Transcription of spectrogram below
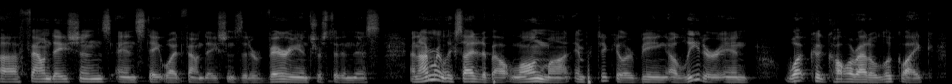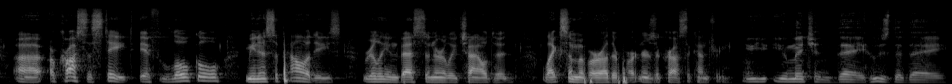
uh, foundations and statewide foundations that are very interested in this. And I'm really excited about Longmont in particular being a leader in what could Colorado look like uh, across the state if local municipalities really invest in early childhood, like some of our other partners across the country. You, you- mentioned they. Who's the they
